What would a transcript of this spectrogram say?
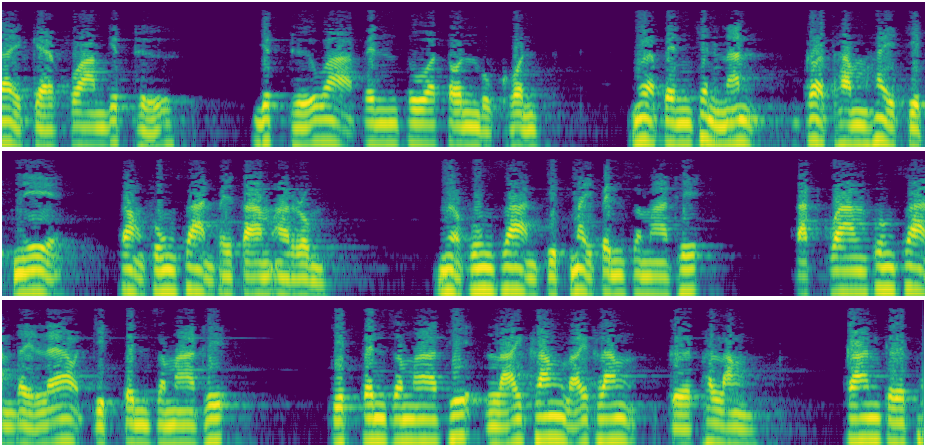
ได้แก่ความยึดถือ ยึดถือว่าเป็นตัวตนบุคคล เมื่อเป็นเช่นนั้นก็ทำให้จิตนี้ต้องฟุ้งซ่านไปตามอารมณ์ เมื่อฟุ้งซ่านจิตไม่เป็นสมาธิ ตัดความฟุ้งซ่านได้แล้วจิตเป็นสมาธิ จิตเป็นสมาธิหลายครั้งหลายครั้งเกิดพลัง การเกิดพ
